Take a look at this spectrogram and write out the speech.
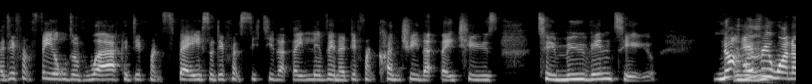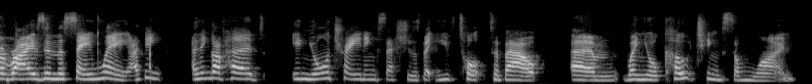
a different field of work, a different space, a different city that they live in, a different country that they choose to move into. Not mm-hmm. everyone arrives in the same way. I think I think I've heard in your training sessions that you've talked about um, when you're coaching someone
